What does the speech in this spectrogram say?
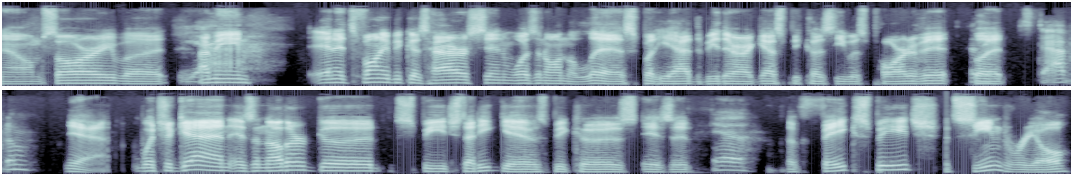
know, I'm sorry, but yeah. I mean, and it's funny because Harrison wasn't on the list, but he had to be there, I guess, because he was part of it. But stabbed him. yeah, which again is another good speech that he gives because is it Yeah. a fake speech? It seemed real.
